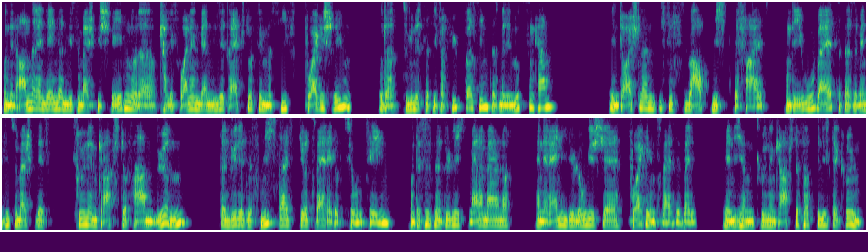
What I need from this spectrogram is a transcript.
Und in anderen Ländern, wie zum Beispiel Schweden oder Kalifornien, werden diese Treibstoffe massiv vorgeschrieben oder zumindest, dass die verfügbar sind, dass man die nutzen kann. In Deutschland ist das überhaupt nicht der Fall. Und EU-weit, also wenn Sie zum Beispiel jetzt grünen Kraftstoff haben würden, dann würde das nicht als CO2-Reduktion zählen. Und das ist natürlich meiner Meinung nach eine rein ideologische Vorgehensweise, weil wenn ich einen grünen Kraftstoff habe, dann ist der grün.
